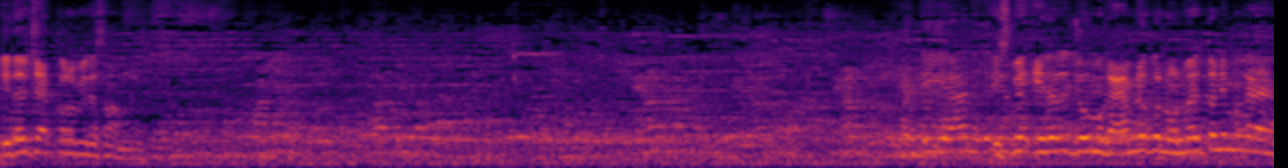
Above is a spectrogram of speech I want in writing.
इधर चेक करो मेरे सामने। इसमें इधर जो मंगाया हमने, कोई नॉनवेज तो नहीं मंगाया?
